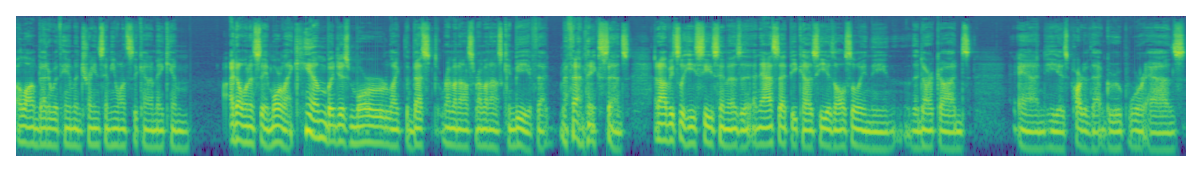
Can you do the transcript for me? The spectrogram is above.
along better with him and trains him. He wants to kind of make him, I don't want to say more like him, but just more like the best Remenos Remenos can be, if that if that makes sense. And obviously, he sees him as a, an asset because he is also in the the Dark Gods, and he is part of that group. Whereas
